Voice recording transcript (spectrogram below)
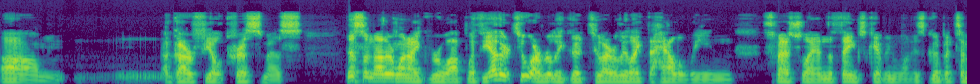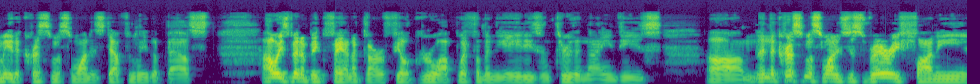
um, a Garfield Christmas. This is another one I grew up with. The other two are really good too. I really like the Halloween special and the Thanksgiving one is good, but to me, the Christmas one is definitely the best. I've always been a big fan of Garfield. Grew up with them in the '80s and through the '90s. Um, and the Christmas one is just very funny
